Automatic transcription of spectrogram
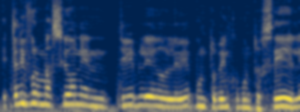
Está la información en www.penco.cl.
